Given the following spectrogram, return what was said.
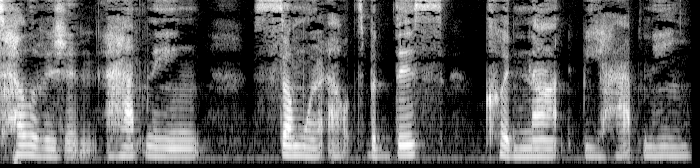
television happening somewhere else, but this could not be happening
